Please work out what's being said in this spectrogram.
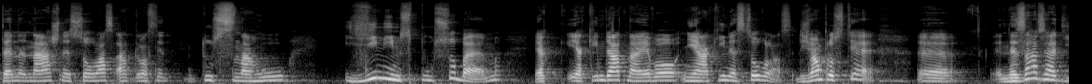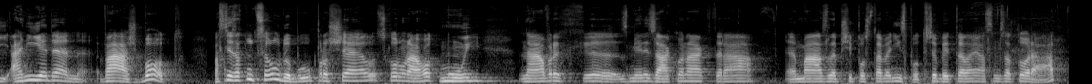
ten náš nesouhlas a vlastně tu snahu jiným způsobem, jak, jak jim dát najevo nějaký nesouhlas. Když vám prostě nezařadí ani jeden váš bod, Vlastně za tu celou dobu prošel skoro náhod můj návrh eh, změny zákona, která eh, má zlepšit postavení spotřebitele, já jsem za to rád,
